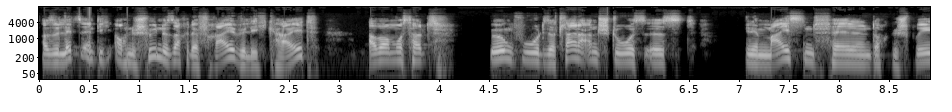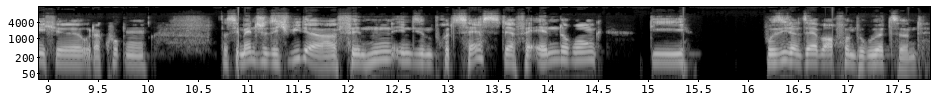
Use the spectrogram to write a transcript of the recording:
Also letztendlich auch eine schöne Sache der Freiwilligkeit, aber muss halt irgendwo dieser kleine Anstoß ist, in den meisten Fällen doch Gespräche oder gucken, dass die Menschen sich wiederfinden in diesem Prozess der Veränderung, die, wo sie dann selber auch von berührt sind.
